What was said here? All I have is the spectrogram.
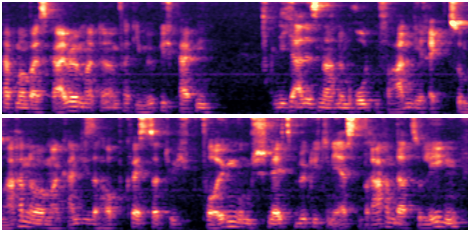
hat man bei Skyrim hat einfach die Möglichkeiten, nicht alles nach einem roten Faden direkt zu machen, aber man kann dieser Hauptquest natürlich folgen, um schnellstmöglich den ersten Drachen da zu legen.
